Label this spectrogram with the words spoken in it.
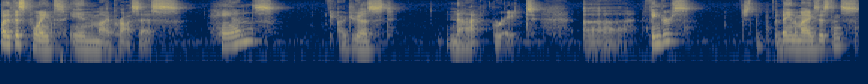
But at this point in my process, hands are just not great. Uh, fingers, just the, the bane of my existence.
